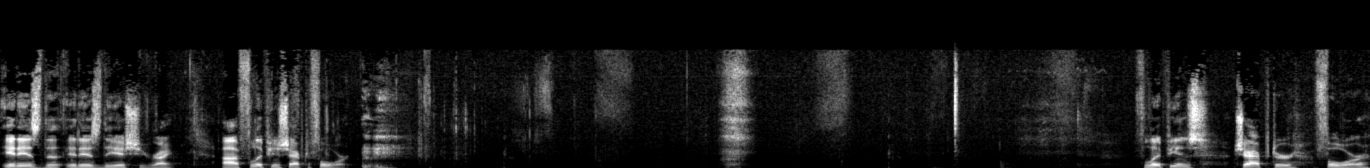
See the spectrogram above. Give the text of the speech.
it is the it is the issue, right? Uh, Philippians chapter 4. Philippians chapter 4.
